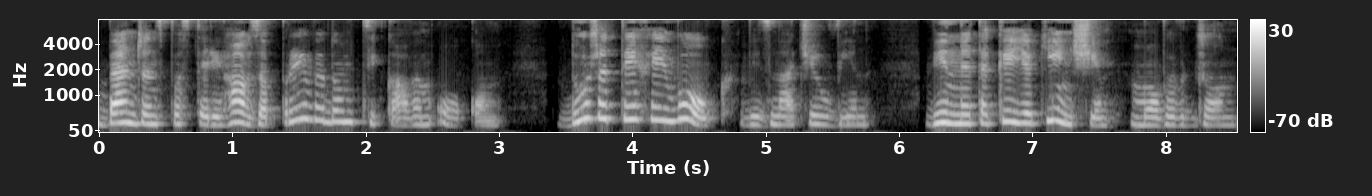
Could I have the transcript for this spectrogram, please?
Бенджен спостерігав за привидом цікавим оком. Дуже тихий вовк, відзначив він. Він не такий, як інші, мовив Джон.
